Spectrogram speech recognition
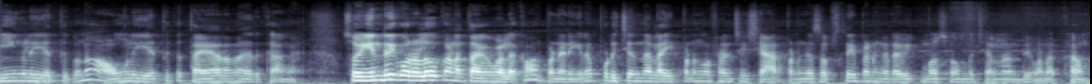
நீங்களும் ஏற்றுக்கணும் அவங்களும் ஏற்றுக்க தயாராக தான் இருக்காங்க. ஸோ இன்றைக்கு ஓரளவுக்கான தகவலை கவர் பண்ண நினைக்கிறேன். பிடிச்சிருந்தா லைக் பண்ணுங்கள் ஃப்ரெண்ட்ஸுக்கு ஷேர் பண்ணுங்கள் சப்ஸ்கிரைப் பண்ணுங்கள் ரவிக்குமார் சோமு சேனல் நன்றி வணக்கம்.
